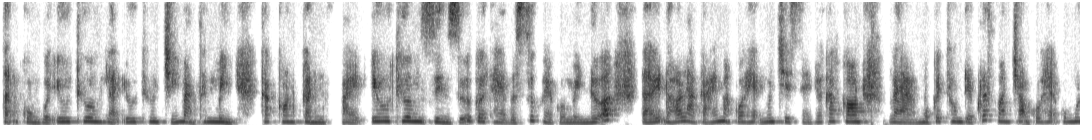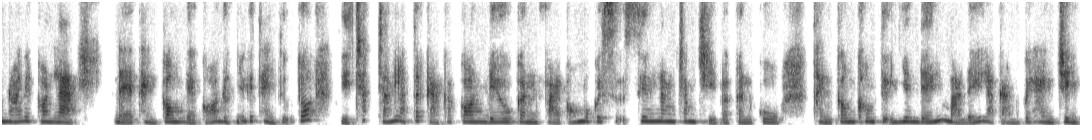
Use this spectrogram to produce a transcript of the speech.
tận cùng của yêu thương là yêu thương chính bản thân mình. Các con cần phải yêu thương gìn giữ cơ thể và sức khỏe của mình nữa. Đấy, đó là cái mà cô hệ muốn chia sẻ cho các con. Và một cái thông điệp rất quan trọng cô hệ cũng muốn nói với con là để thành công, để có được những cái thành tựu tốt thì chắc chắn là tất cả các con đều cần phải có một cái sự siêng năng chăm chỉ và cần cù thành công không tự nhiên đến mà đấy là cả một cái hành trình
